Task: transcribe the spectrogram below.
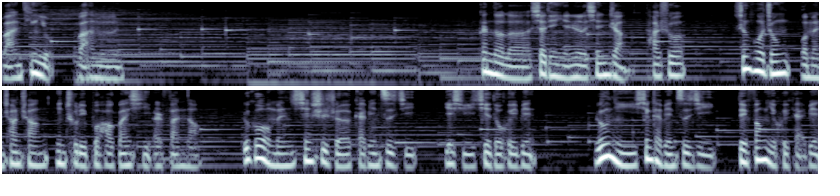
晚安，听友，晚安，文文。看到了夏天炎热的仙长，他说：“生活中我们常常因处理不好关系而烦恼。如果我们先试着改变自己，也许一切都会变。如你先改变自己。”对方也会改变，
